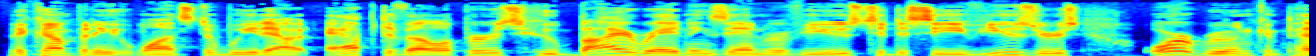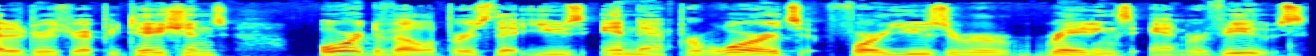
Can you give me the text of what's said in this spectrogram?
The company wants to weed out app developers who buy ratings and reviews to deceive users or ruin competitors' reputations, or developers that use in app rewards for user ratings and reviews.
